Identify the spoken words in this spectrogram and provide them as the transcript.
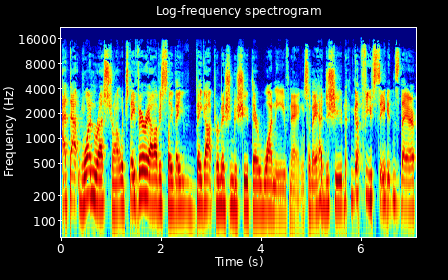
at that one restaurant, which they very obviously they they got permission to shoot there one evening, so they had to shoot a few scenes there.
